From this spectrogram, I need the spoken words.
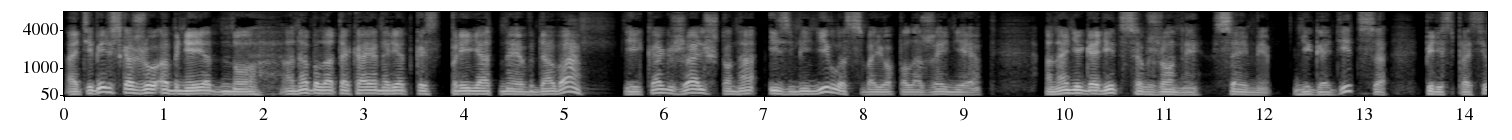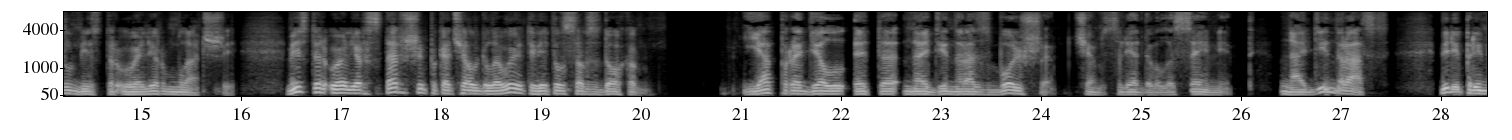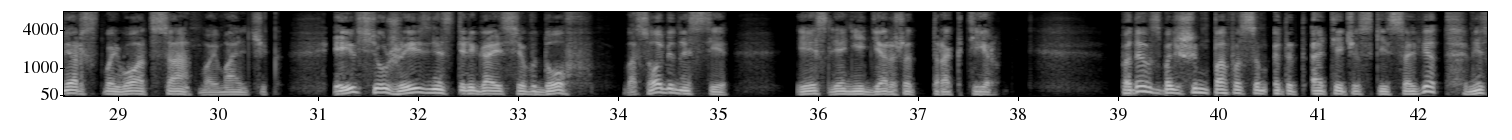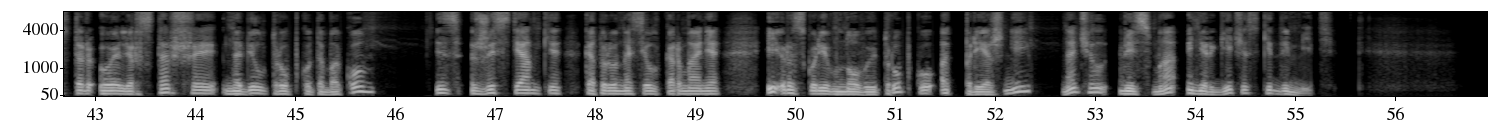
А теперь скажу об ней одно. Она была такая на редкость приятная вдова, и как жаль, что она изменила свое положение. Она не годится в жены Сэмми. Не годится?» — переспросил мистер Уэллер-младший. Мистер Уэллер-старший покачал головой и ответил со вздохом. «Я проделал это на один раз больше, чем следовало Сэмми. На один раз. Бери пример с твоего отца, мой мальчик, и всю жизнь остерегайся вдов, в особенности, если они держат трактир. Подав с большим пафосом этот отеческий совет, мистер Уэллер-старший набил трубку табаком из жестянки, которую носил в кармане, и, раскурив новую трубку от прежней, начал весьма энергически дымить.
